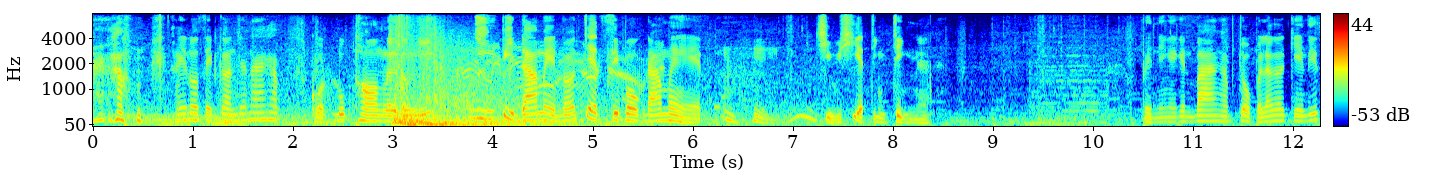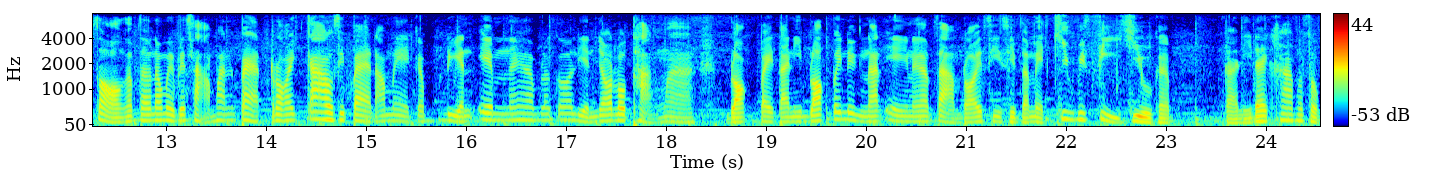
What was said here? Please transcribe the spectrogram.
นะครับ ใครโดเสร็จก่อนชนะครับ กดลูกทองเลยตรงนี้ ยิงปิดดาเมจไปแล้ว76 ดาเมจฉิวเฉียดจริง ๆ นะ เป็นยังไงกันบ้างครับ จบไปแล้วก็เกมที่ 2 ครับทำดาเมจไป 3,898 ดาเมจกับเหรียญ M นะครับ แล้วก็เหรียญยอดรถถังมา บล็อกไปตานี้บล็อกไป 1 นัดเองนะครับ 340 ดาเมจคิวไป4คิวครับตานี้ได้ค่าประสบ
